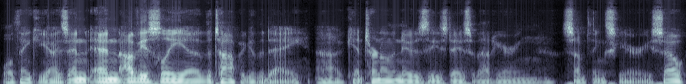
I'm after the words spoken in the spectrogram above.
Well, thank you guys, and and obviously uh, the topic of the day. Uh, can't turn on the news these days without hearing something scary. So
